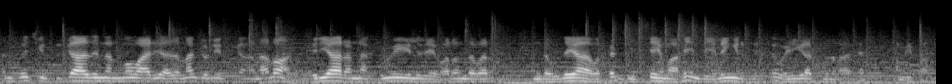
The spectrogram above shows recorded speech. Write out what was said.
அது பேசிக்கிட்டு இருக்கு அது நன்மை வாரி அதெல்லாம் சொல்லிட்டு இருக்காங்கனாலும் பெரியார் அண்ணா குழுவியலிலே வளர்ந்தவர் இந்த உதயா அவர்கள் நிச்சயமாக இந்த இளைஞர்களுக்கு வழிகாட்டுதலாக அமைப்பார்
